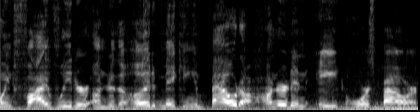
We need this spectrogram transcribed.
1.5 liter under the hood, making about 108 horsepower.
